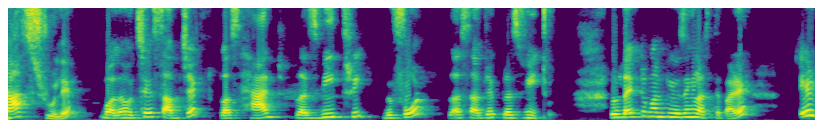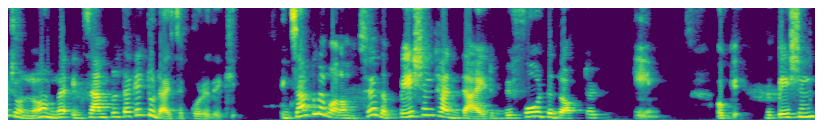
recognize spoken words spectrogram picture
লাস্ট রুলে বলা হচ্ছে subject plus had plus V three before plus subject plus V two রুলটা একটু কনফিউজিং লাগতে পারে। এর জন্য আমরা এক্সাম্পলটাকে একটু ডাইসেক্ট করে দেখি। এক্সাম্পলে বলা হচ্ছে the patient had died before the doctor came okay the patient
